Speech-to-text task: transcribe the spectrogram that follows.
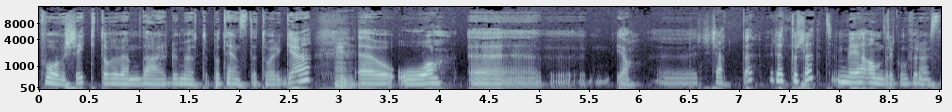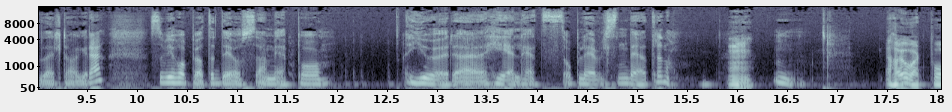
Få oversikt over hvem det er du møter på tjenestetorget. Mm. og eh, ja, eh, chatte, rett og slett, med andre konferansedeltakere. Så vi håper at det også er med på å gjøre helhetsopplevelsen bedre, da. Mm. Mm. Jeg har jo vært på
